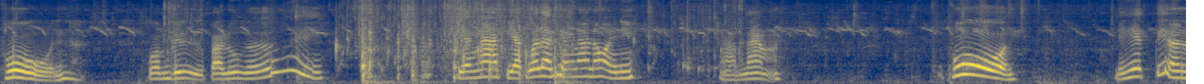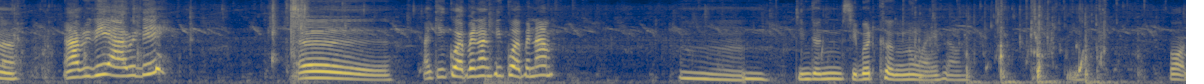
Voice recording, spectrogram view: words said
โผนความดื้อปลาลูกเอ้ยเพียงหน้าเปียกไว้แล้วเพียงหน้าน้อยนี่อาบน้ำโผนเดี๋ยวเฮ็ดติแล้วนะอาบดีอาบดีเอออันกินกล้วยไปน้ำกินกล้วยไปน้ำอืม กินจนสิเบิดครึ่งหน่วยพี่น้องก่อน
